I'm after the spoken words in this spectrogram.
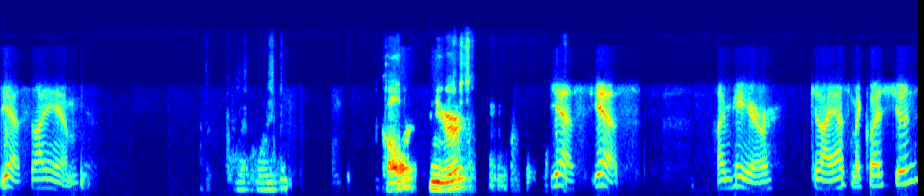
Yes, I am. Caller, can you hear us? Yes, yes. I'm here. Can I ask my question?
